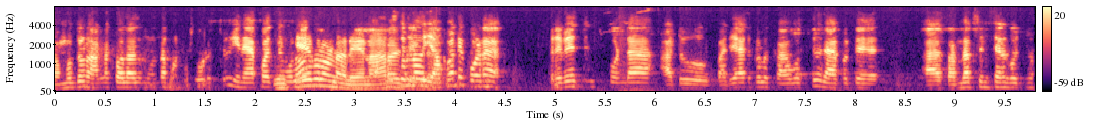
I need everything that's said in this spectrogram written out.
సముద్రం అన్నకోలాల ముందు మనం చూడొచ్చు. ఈ నేపథ్యంలో ఎవరిని కూడా ప్రవేశించకుండా అటు పర్యాటకులు కావచ్చు లేకపోతే ఆ సందర్శించడానికి వచ్చిన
